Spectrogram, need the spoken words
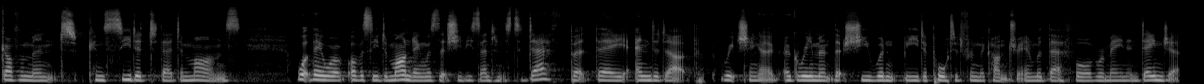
government conceded to their demands what they were obviously demanding was that she be sentenced to death, but they ended up reaching an agreement that she wouldn't be deported from the country and would therefore remain in danger.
